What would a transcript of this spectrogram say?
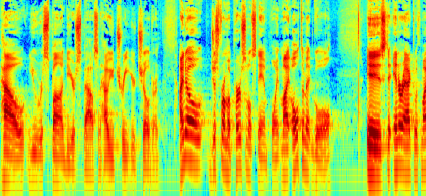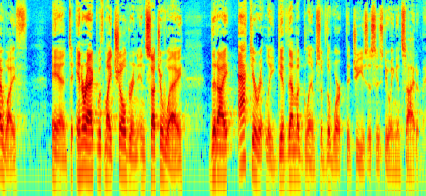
how you respond to your spouse and how you treat your children. I know, just from a personal standpoint, my ultimate goal is to interact with my wife and to interact with my children in such a way that I accurately give them a glimpse of the work that Jesus is doing inside of me.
